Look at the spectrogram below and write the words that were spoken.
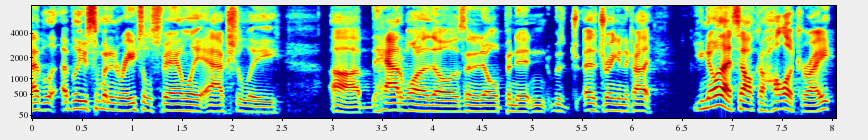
I, bel I believe someone in Rachel's family actually uh, had one of those and it opened it and was uh, drinking the car. You know that's alcoholic, right?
